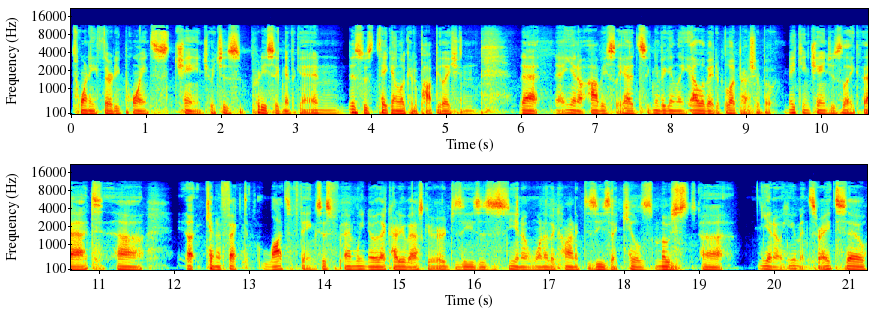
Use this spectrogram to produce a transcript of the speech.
20, 30 points change, which is pretty significant. And this was taking a look at a population that uh, you know obviously had significantly elevated blood pressure, but making changes like that uh, uh, can affect lots of things. And we know that cardiovascular disease is you know one of the chronic diseases that kills most uh, you know humans, right? So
